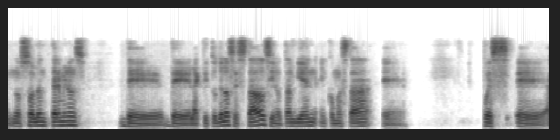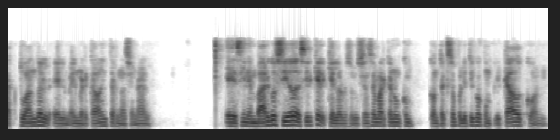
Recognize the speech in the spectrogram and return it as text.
no solo en términos de, la actitud de los estados, sino también en cómo está eh, pues eh, actuando el, mercado internacional. Eh, sin embargo, sí debo decir que, la resolución se marca en un contexto político complicado con,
